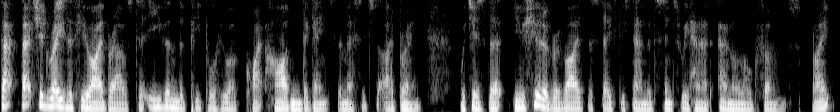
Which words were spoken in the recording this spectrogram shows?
that that should raise a few eyebrows to even the people who are quite hardened against the message that I bring, which is that you should have revised the safety standards since we had analog phones, right?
